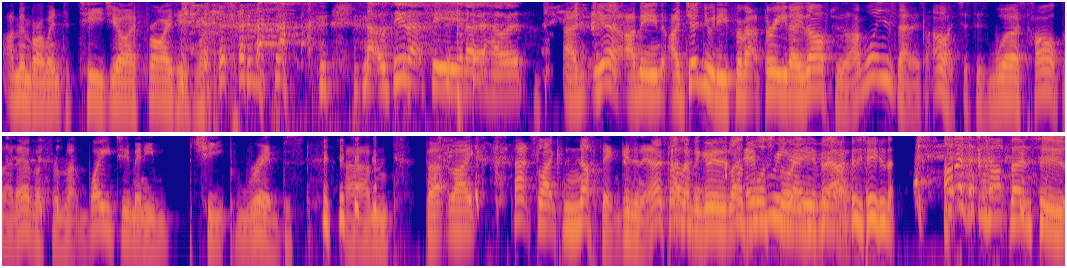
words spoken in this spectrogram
I remember I went to TGI Fridays once, That will do that for you, you know, Howard. and yeah, I mean, I genuinely for about three days afterwards, like, what is that? It's like, oh, it's just this worst heartburn ever from like way too many cheap ribs. Um, but like that's like nothing, isn't it? That's like nothing. It's like God, war every day of your life. I've had heartburn too.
